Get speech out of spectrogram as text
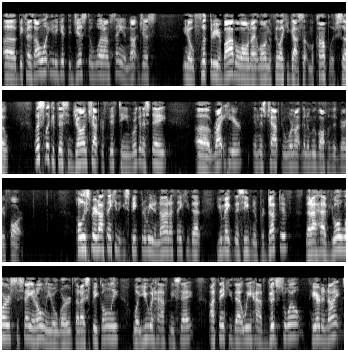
uh, because I want you to get the gist of what I'm saying, not just you know flip through your Bible all night long and feel like you got something accomplished. So let's look at this in John chapter 15. We're going to stay uh, right here in this chapter. We're not going to move off of it very far. Holy Spirit, I thank you that you speak through me tonight. I thank you that you make this evening productive that I have your words to say and only your words, that I speak only what you would have me say. I thank you that we have good soil here tonight,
